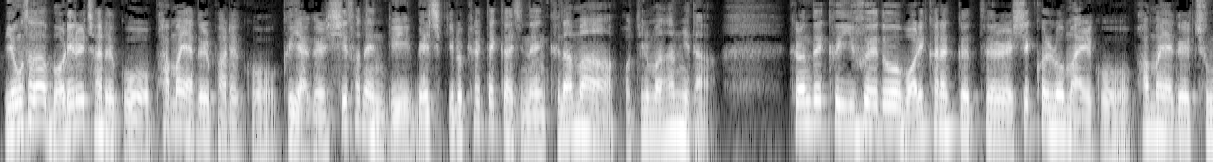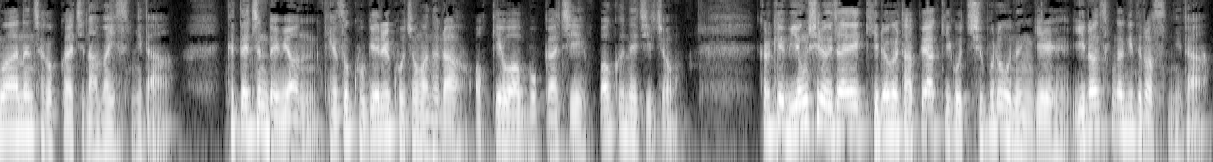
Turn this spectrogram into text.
미용사가 머리를 자르고 파마약을 바르고 그 약을 씻어낸 뒤 매직기로 펼 때까지는 그나마 버틸만 합니다. 그런데 그 이후에도 머리카락 끝을 시컬로 말고 파마약을 중화하는 작업까지 남아 있습니다. 그때쯤 되면 계속 고개를 고정하느라 어깨와 목까지 뻐근해지죠. 그렇게 미용실 의자의 기력을 다 빼앗기고 집으로 오는 길, 이런 생각이 들었습니다.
